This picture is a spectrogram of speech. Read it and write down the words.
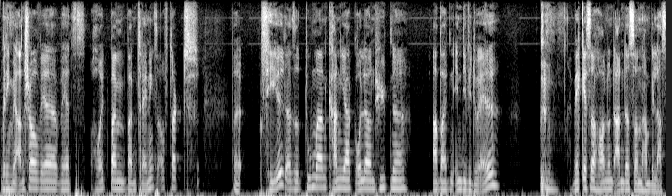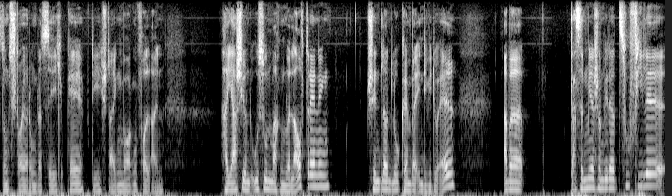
wenn ich mir anschaue, wer, wer jetzt heute beim, beim Trainingsauftakt äh, fehlt, also Duman, Kanja, Goller und Hübner arbeiten individuell. Weggesser, Horn und Anderson haben Belastungssteuerung, das sehe ich, okay, die steigen morgen voll ein. Hayashi und Usun machen nur Lauftraining, Schindler und Lohkemper individuell, aber das sind mir schon wieder zu viele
